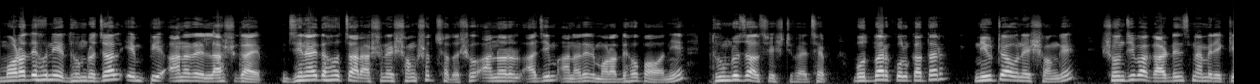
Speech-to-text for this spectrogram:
মরদেহ নিয়ে ধূম্রজাল, এমপি আনারের লাশ গায়েব। ঝিনাইদহ চার আসনের সংসদ সদস্য আনোয়ারুল আজিম আনারের মরদেহ পাওয়া নিয়ে ধূম্রজাল সৃষ্টি হয়েছে। বুধবার কলকাতার নিউ টাউনের সঙ্গে সঞ্জীবা গার্ডেন্স নামের একটি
